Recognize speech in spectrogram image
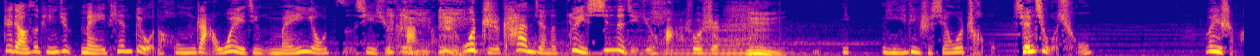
这屌丝平均每天对我的轰炸，我已经没有仔细去看了，我只看见了最新的几句话，说是嗯你你一定是嫌我丑，嫌弃我穷。为什么？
